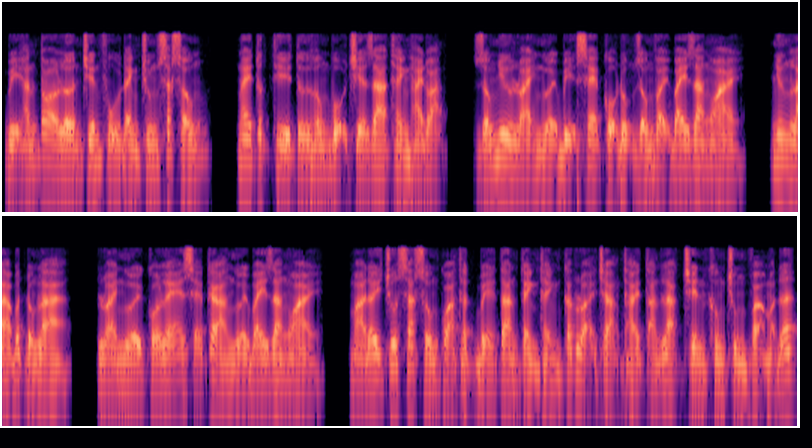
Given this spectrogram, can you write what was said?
Bị hắn to lớn chiến phủ đánh trúng sát sống, ngay tức thì từ hông bộ chia ra thành hai đoạn, giống như loài người bị xe cộ đụng giống vậy bay ra ngoài, nhưng là bất đồng là, loài người có lẽ sẽ cả người bay ra ngoài, mà đây chút sát sống quả thật bể tan cảnh thành các loại trạng thái tán lạc trên không trung và mặt đất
